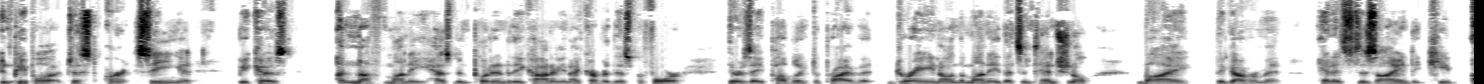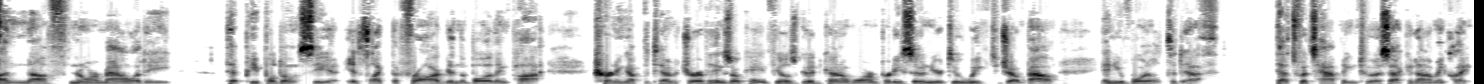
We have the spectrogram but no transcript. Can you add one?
And people just aren't seeing it because enough money has been put into the economy. And I covered this before there's a public to private drain on the money that's intentional by the government and it's designed to keep enough normality that people don't see it. It's like the frog in the boiling pot, turning up the temperature. Everything's okay, feels good, kind of warm. Pretty soon you're too weak to jump out and you boil to death. That's what's happening to us economically.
